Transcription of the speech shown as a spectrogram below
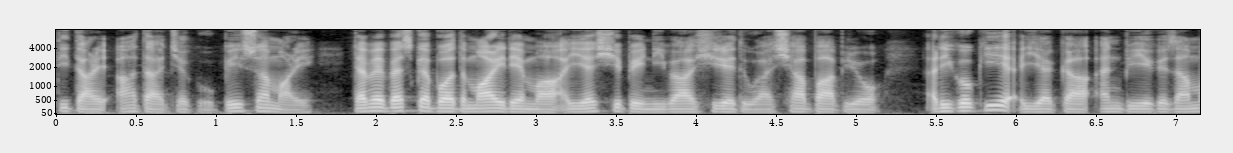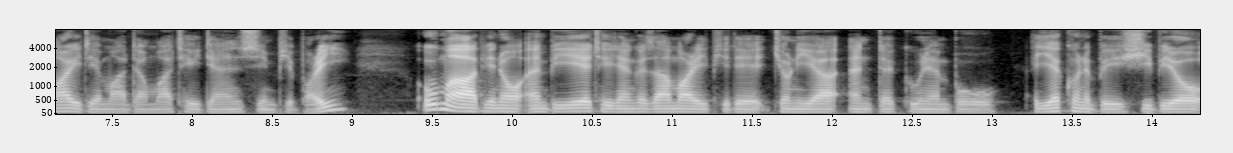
တိတာတဲ့အားသာချက်ကိုပေးစွမ်းပါတယ်။ဒါပေမဲ့ဘတ်စကတ်ဘောသမားတွေထဲမှာအရက်ရှိပေနီးပါးရှိတဲ့သူကရှားပါပြီးတော့အဒီကိုကီရဲ့အရက်က NBA ကစားမတွေထဲမှာတောင်မှထိပ်တန်းဆင်ဖြစ်ပါတယ်။ဥပမာအဖြစ်တော့ NBA ရဲ့ထိပ်တန်းကစားမတွေဖြစ်တဲ့ Junior Antetokounmpo အရက်9ပေရှိပြီးတော့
